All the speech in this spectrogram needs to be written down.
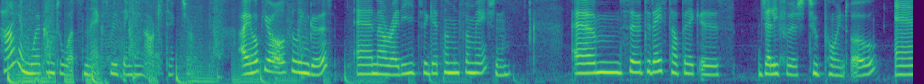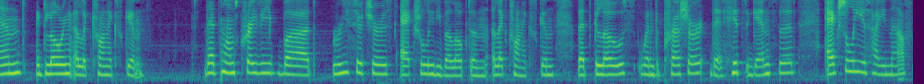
Hi, and welcome to What's Next Rethinking Architecture. I hope you're all feeling good and are ready to get some information. Um, so, today's topic is Jellyfish 2.0 and a glowing electronic skin. That sounds crazy, but researchers actually developed an electronic skin that glows when the pressure that hits against it actually is high enough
